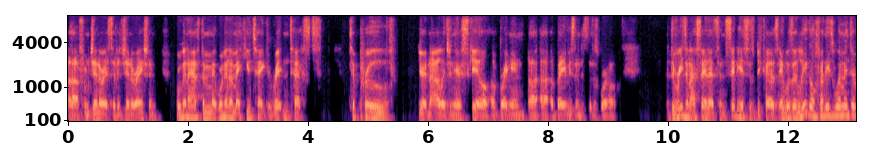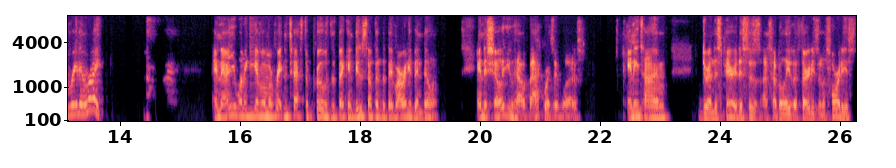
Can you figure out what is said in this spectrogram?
uh, from generation to generation, we're going to have to make, we're going to make you take written tests to prove your knowledge and your skill of bringing uh, uh, babies into this world. The reason I say that's insidious is because it was illegal for these women to read and write. and now you want to give them a written test to prove that they can do something that they've already been doing. And to show you how backwards it was, anytime during this period, this is, I believe, the 30s and the 40s,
